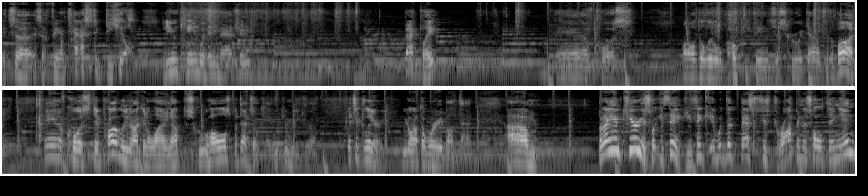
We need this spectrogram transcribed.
It's a, it's a fantastic deal. It even came with a matching backplate and of course all the little pokey things to screw it down to the body And of course, they're probably not going to line up the screw holes, but that's okay. We can re-drill. It's a Glarry. We don't have to worry about that. Um, but I am curious what you think. Do you think it would look best just dropping this whole thing in?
